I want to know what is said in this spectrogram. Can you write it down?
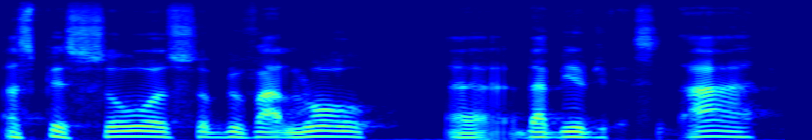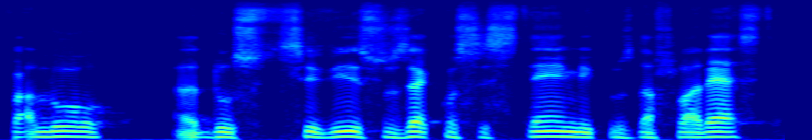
as pessoas sobre o valor uh, da biodiversidade, o valor uh, dos serviços ecossistêmicos da floresta,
